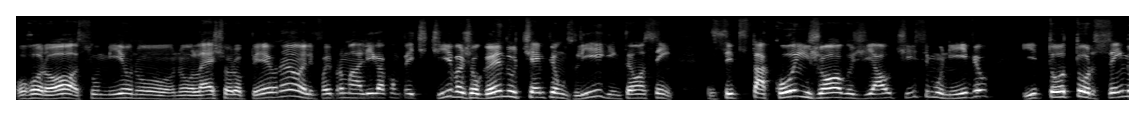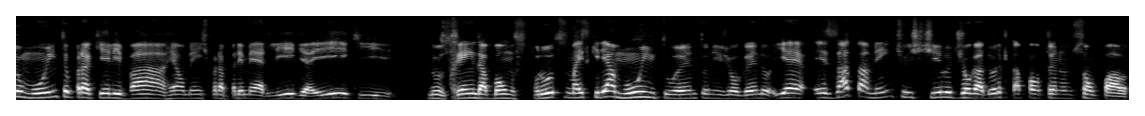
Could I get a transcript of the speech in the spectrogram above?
horrorosa, sumiu no, no leste europeu, não, ele foi para uma liga competitiva jogando Champions League, então assim, se destacou em jogos de altíssimo nível e tô torcendo muito para que ele vá realmente para a Premier League aí, que nos renda bons frutos, mas queria muito o Anthony jogando, e é exatamente o estilo de jogador que está faltando no São Paulo.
